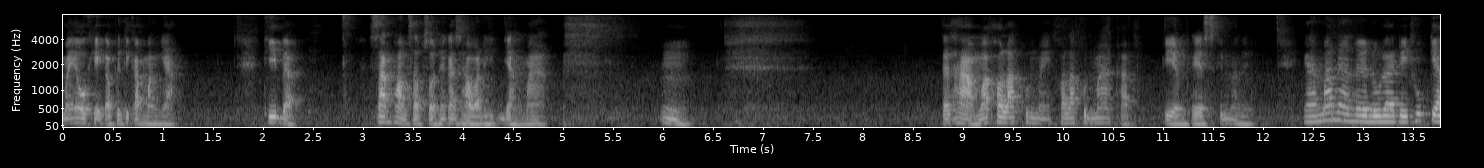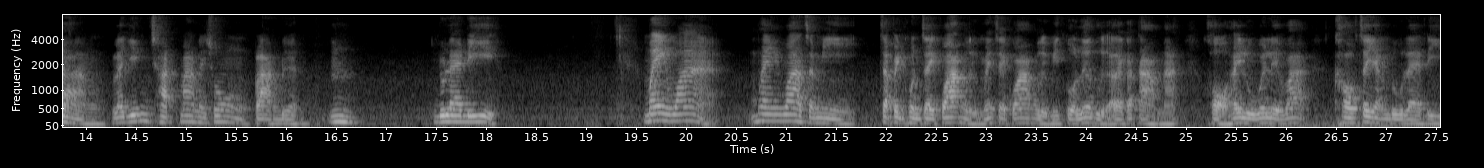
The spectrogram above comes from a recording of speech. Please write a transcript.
ไม่โอเคกับพฤติกรรมบางอย่าง ที่แบบสร้างความสับสนให้กับชาววันอาทิตย์อย่างมาก อืม แต่ถามว่าเขารักคุณไหมเขารักคุณมากครับเตรียมเพสขึ้นมาเลย งานบ้านงานเรือนดูแลดีทุกอย่าง และยิ่งชัดมากในช่วงกลางเดือน อืม ดูแลดี ไม่ว่าไม่ว่าจะมีจะเป็นคนใจกว้างหรือไม่ใจกว้าง หรือมีตัวเลือกหรืออะไรก็ตามนะ ขอให้รู้ไว้เลยว่า เขาจะยังดูแลดี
